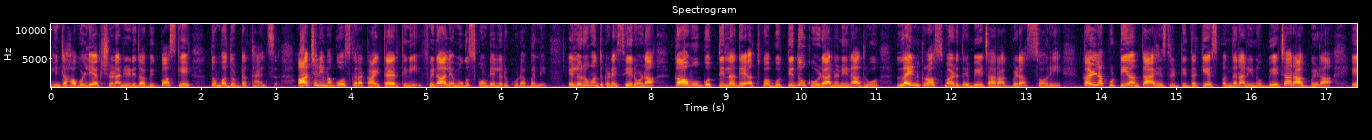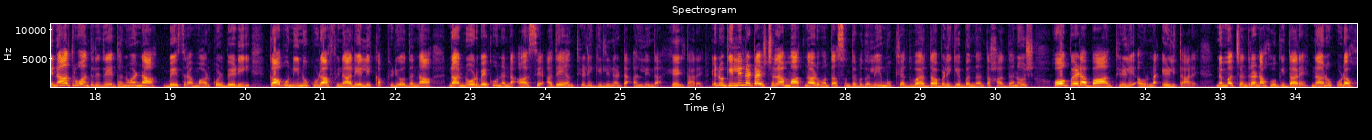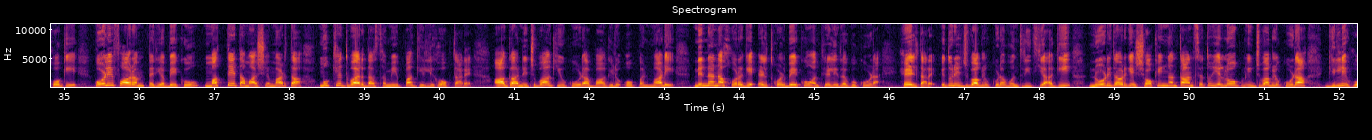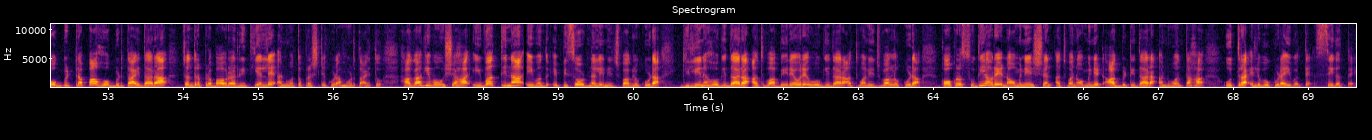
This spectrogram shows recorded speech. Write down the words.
ಇಂತಹ ಒಳ್ಳೆಯ ಕ್ಷಣ ನೀಡಿದ ಬಿಗ್ ಬಾಸ್ಗೆ ತುಂಬ ದೊಡ್ಡ ಥ್ಯಾಂಕ್ಸ್ ಆಚೆ ನಿಮಗೋಸ್ಕರ ಕಾಯ್ತಾ ಇರ್ತೀನಿ. ಫಿನಾಲೆ ಮುಗಿಸ್ಕೊಂಡು ಎಲ್ಲರೂ ಕೂಡ ಬನ್ನಿ. ಎಲ್ಲರೂ ಒಂದು ಕಡೆ ಸೇರೋಣ. ಕಾವು ಗೊತ್ತಿಲ್ಲದೆ ಅಥವಾ ಗೊತ್ತಿದ್ದೂ ಕೂಡ ನಾನೇನಾದರೂ ಲೈನ್ ಕ್ರಾಸ್ ಮಾಡಿದ್ರೆ ಬೇಜಾರಾಗಬೇಡ. ಸಾರಿ ಕಳ್ಳ ಪುಟ್ಟಿ ಅಂತ ಹೆಸರಿಟ್ಟಿದ್ದಕ್ಕೆ ಬಂದನ ನೀನು ಬೇಜಾರಾಗಬೇಡ. ಏನಾದರೂ ಅಂತಿದ್ರೆ ಧನುವಣ್ಣ ಬೇಸರ ಮಾಡ್ಕೊಳ್ಬೇಡಿ. ಕಾವು ನೀನು ಕೂಡ ಫಿನಾಲೆಯಲ್ಲಿ ಕಪ್ ಹಿಡಿಯೋದನ್ನ ನಾನು ನೋಡಬೇಕು. ನನ್ನ ಆಸೆ ಅದೇ ಅಂತ ಹೇಳಿ ಗಿಲ್ಲಿ ಅಲ್ಲಿಂದ ಹೇಳ್ತಾರೆ. ಇನ್ನು ಗಿಲ್ಲಿ ನಟ ಇಷ್ಟೆಲ್ಲ ಮಾತನಾಡುವಂತಹ ಸಂದರ್ಭದಲ್ಲಿ ಮುಖ್ಯ ದ್ವಾರದ ಬಳಿಗೆ ಬಂದಂತಹ ಧನುಷ್, ಹೋಗ್ಬೇಡ ಬಾ ಅಂತ ಹೇಳಿ ಅವ್ರನ್ನ ಹೇಳಿದ್ದಾರೆ ನಮ್ಮ ಚಂದ್ರಣ್ಣ ಹೋಗಿದ್ದಾರೆ, ನಾನು ಕೂಡ ಹೋಗಿ ಕೋಳಿ ಫಾರಂ ತೆರೆಯಬೇಕು, ಮತ್ತೆ ತಮಾಷೆ ಮಾಡ್ತಾ ಮುಖ್ಯ ದ್ವಾರದ ಸಮೀಪ ಗಿಲ್ಲಿ ಹೋಗ್ತಾರೆ. ಆಗ ನಿಜವಾಗಿಯೂ ಕೂಡ ಬಾಗಿಲು ಓಪನ್ ಮಾಡಿ ನಿನ್ನನ್ನ ಹೊರಗೆ ಎಳ್ತ್ಕೊಳ್ಬೇಕು ಅಂತ ಹೇಳಿ ರಘು ಕೂಡ ಹೇಳ್ತಾರೆ. ಇದು ನಿಜವಾಗ್ಲೂ ಕೂಡ ಒಂದು ರೀತಿಯಾಗಿ ನೋಡಿದವರಿಗೆ ಶಾಕಿಂಗ್ ಅಂತ ಅನ್ಸುತ್ತೋ. ಎಲ್ಲೋ ನಿಜವಾಗ್ಲೂ ಕೂಡ ಗಿಲ್ಲಿ ಹೋಗ್ಬಿಟ್ರಪ್ಪ, ಹೋಗ್ಬಿಡ್ತಾ ಇದ್ದಾರ? ಚಂದ್ರಪ್ರಭಾ ಅವರ ರೀತಿಯಲ್ಲೇ ಅನ್ನುವಂತ ಪ್ರಶ್ನೆ ಕೂಡ ಮೂಡ್ತಾ ಇತ್ತು. ಹಾಗಾಗಿ ಬಹುಶಃ ಇವತ್ತಿನ ಈ ಒಂದು ಎಪಿಸೋಡ್ನಲ್ಲಿ ನಿಜವಾಗ್ಲೂ ಕೂಡ ಗಿಲ್ಲಿನೇ ಹೋಗಿದ್ದಾರಾ ಅಥವಾ ಬೇರೆಯವರೇ ಹೋಗಿದ್ದಾರಾ ಅಥವಾ ನಿಜವಾಗ್ಲೂ ಕೂಡ ಕಾಕ್ರೋಸ್ ಸುದಿ ಅವರೇ ನಾಮಿನೇಷನ್ ಅಥವಾ ನಾಮಿನೇಟ್ ಆಗ್ಬಿಟ್ಟಿದ್ದಾರಾ ಅನ್ನುವಂತಹ ಉತ್ತರ ಎಲ್ಲವೂ ಕೂಡ ಇವತ್ತೇ ಸಿಗತ್ತೆ.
